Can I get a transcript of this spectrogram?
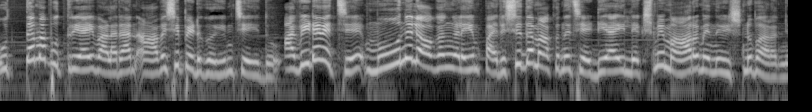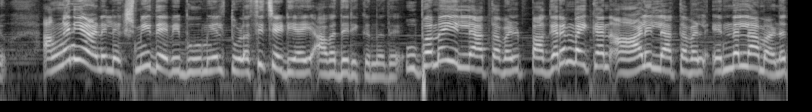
ഉത്തമ പുത്രിയായി വളരാൻ ആവശ്യപ്പെടുകയും ചെയ്തു. അവിടെ വെച്ച് മൂന്ന് ലോകങ്ങളെയും പരിശുദ്ധമാക്കുന്ന ചെടിയായി ലക്ഷ്മി മാറുമെന്ന് വിഷ്ണു പറഞ്ഞു. അങ്ങനെയാണ് ലക്ഷ്മി ദേവി ഭൂമിയിൽ തുളസി ചെടിയായി അവതരിക്കുന്നത്. ഉപമയില്ലാത്തവൾ പകരം വയ്ക്കാൻ ആളില്ലാത്തവൾ എന്നെല്ലാമാണ്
